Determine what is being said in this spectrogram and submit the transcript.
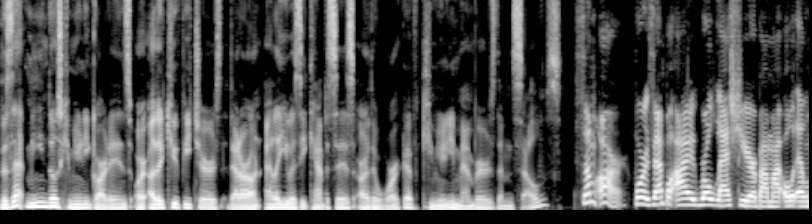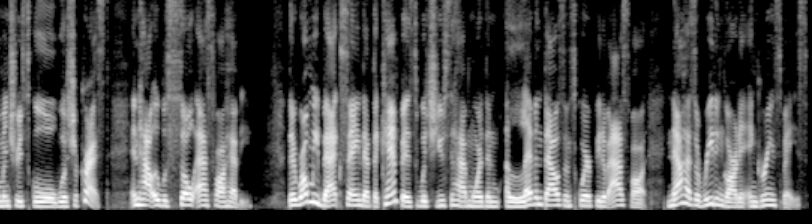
does that mean those community gardens or other cute features that are on LAUSD campuses are the work of community members themselves? Some are. For example, I wrote last year about my old elementary school, Wilshire Crest, and how it was so asphalt heavy. They wrote me back saying that the campus, which used to have more than 11,000 square feet of asphalt, now has a reading garden and green space.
